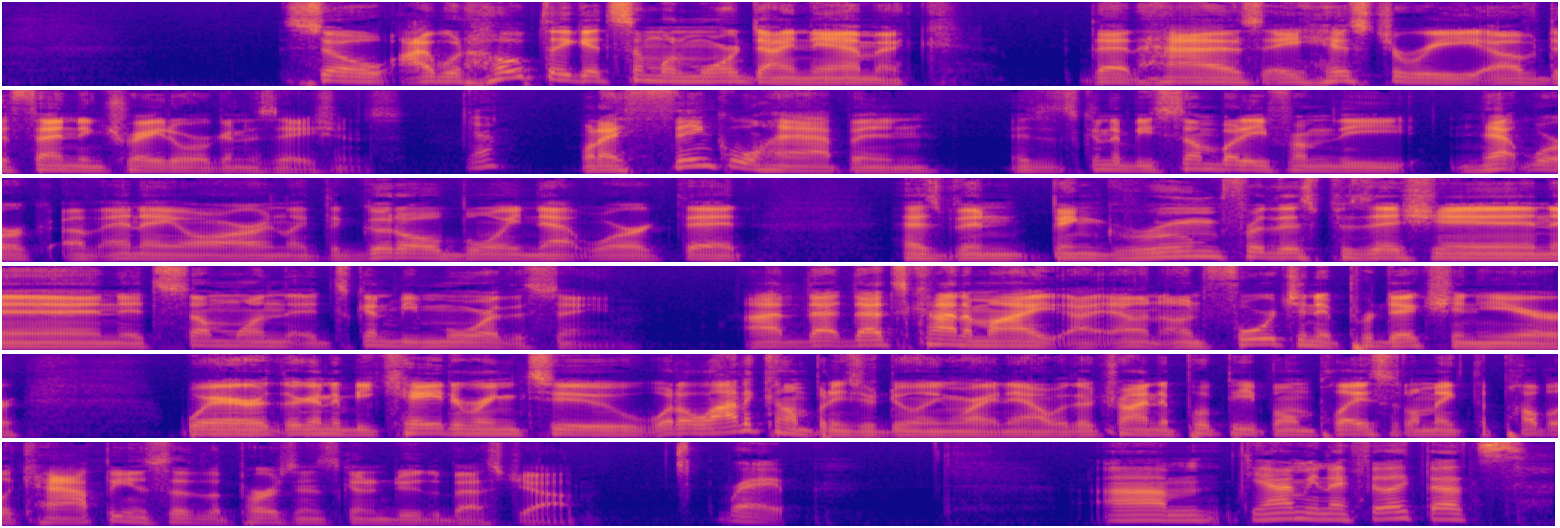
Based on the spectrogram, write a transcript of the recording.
So I would hope they get someone more dynamic that has a history of defending trade organizations. Yeah. What I think will happen is it's going to be somebody from the network of NAR and like the good old boy network that has been been groomed for this position, and it's someone. It's going to be more of the same. Uh, that that's kind of my uh, un- unfortunate prediction here, where they're going to be catering to what a lot of companies are doing right now, where they're trying to put people in place that'll make the public happy instead of the person that's going to do the best job. Right. Um, yeah, I mean, I feel like that's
